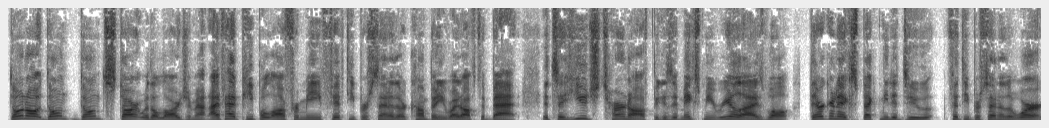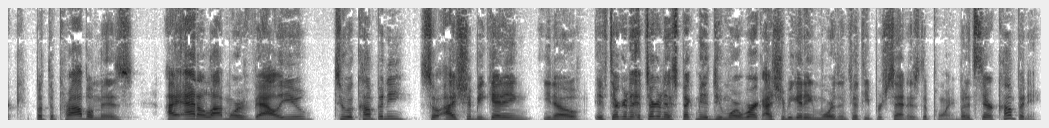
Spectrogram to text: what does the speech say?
Don't don't don't start with a large amount. I've had people offer me 50% of their company right off the bat. It's a huge turnoff because it makes me realize, well, they're going to expect me to do 50% of the work, but the problem is I add a lot more value to a company. So I should be getting, you know, if they're gonna if they're gonna expect me to do more work, I should be getting more than 50% is the point. But it's their company.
